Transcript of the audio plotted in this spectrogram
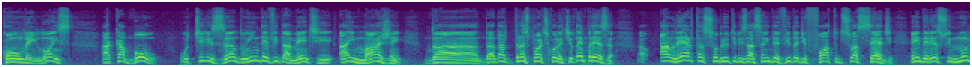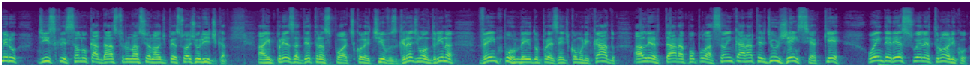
com leilões, acabou utilizando indevidamente a imagem da, da, da, transporte coletivo da empresa. Alerta sobre utilização indevida de foto de sua sede, endereço e número de inscrição no Cadastro Nacional de Pessoa Jurídica. A empresa de transportes coletivos Grande Londrina vem, por meio do presente comunicado, alertar a população em caráter de urgência que o endereço eletrônico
